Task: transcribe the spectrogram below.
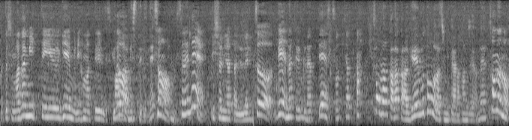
私マダミっていうゲームにハマってるんですけどマダーミステリーね。そう、それで一緒になったんだよね。そう。で仲良くなって誘っちゃった。そうなんかだからゲーム友達みたいな感じだよね。そうなの。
